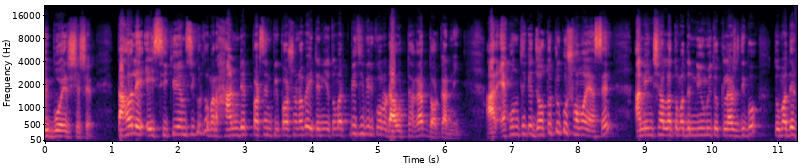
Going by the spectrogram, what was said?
ওই বইয়ের শেষে। তাহলে এই সিকিউ এমসিকিউ তোমার হান্ড্রেড পার্সেন্ট প্রিপারেশন হবে, এটা নিয়ে তোমার পৃথিবীর কোনো ডাউট থাকার দরকার নেই। আর এখন থেকে যতটুকু সময় আছে, আমি ইনশাল্লাহ তোমাদের নিয়মিত ক্লাস দিব। তোমাদের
